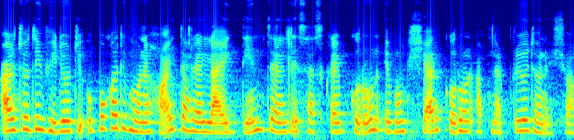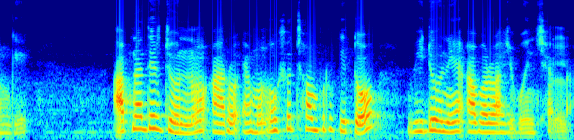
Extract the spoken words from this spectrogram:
আর যদি ভিডিওটি উপকারী মনে হয়, তাহলে লাইক দিন, চ্যানেলটি সাবস্ক্রাইব করুন এবং শেয়ার করুন আপনার প্রিয়জনের সঙ্গে। আপনাদের জন্য আরও এমন ওষুধ সম্পর্কিত ভিডিও নিয়ে আবারও আসব ইনশাল্লাহ।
